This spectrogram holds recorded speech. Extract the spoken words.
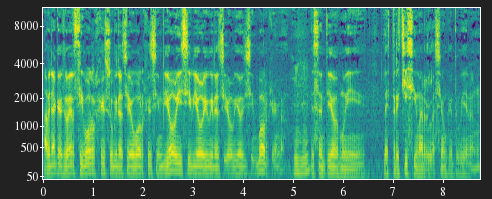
Habría que ver si Borges hubiera sido Borges sin Bioy, si Bioy hubiera sido Bioy sin Borges, ¿no? En ese sentido es muy la estrechísima relación que tuvieron.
